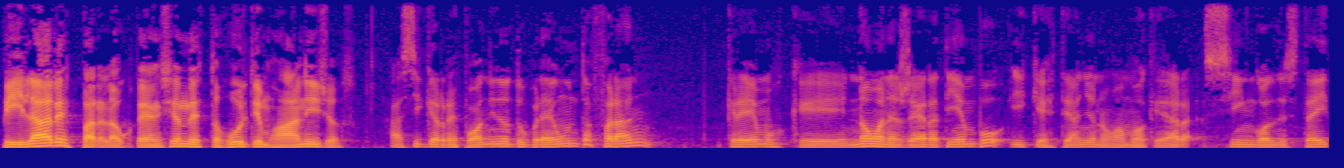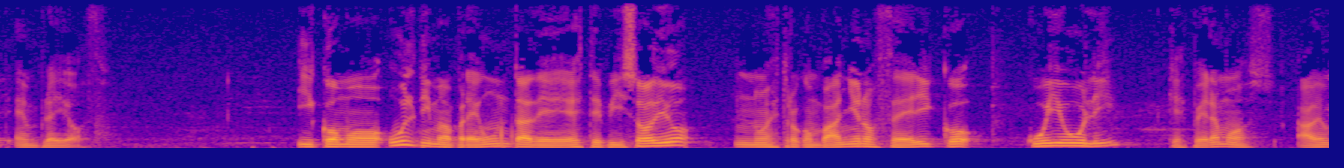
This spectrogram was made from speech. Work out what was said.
pilares para la obtención de estos últimos anillos. Así que respondiendo a tu pregunta, Fran, creemos que no van a llegar a tiempo y que este año nos vamos a quedar sin Golden State en playoff. Y como última pregunta de este episodio, nuestro compañero Federico Cuiuli, que esperamos haber,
